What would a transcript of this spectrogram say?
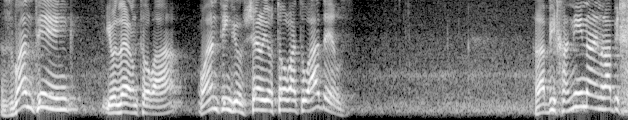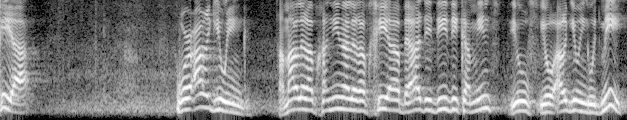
There's one thing you learn Torah, one thing you share your Torah to others. Rabbi Hanina and Rabbi Chia were arguing. אמר לרב חנינא לרב חייא, בהדי דידי קמינסט, you, you're arguing with me?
